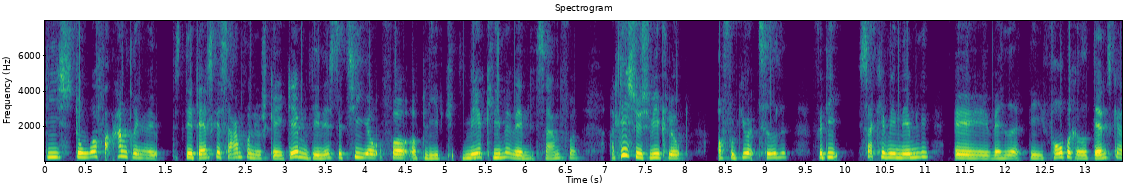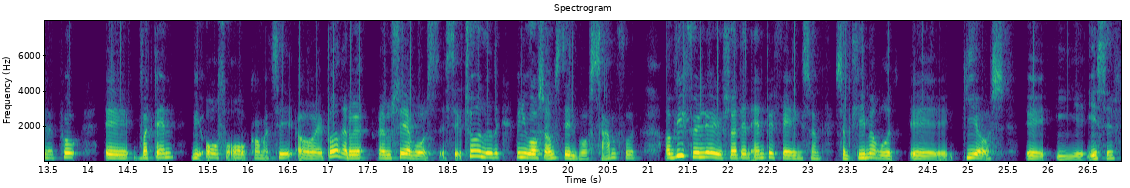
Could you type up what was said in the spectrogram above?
de store forandringer, det danske samfund jo skal igennem de næste 10 år for at blive et mere klimavenligt samfund. Og det synes vi er klogt at få gjort tidligt, fordi så kan vi nemlig øh, hvad hedder det, forberede danskerne på, øh, hvordan vi år for år kommer til at øh, både reducere vores øh, CO2-udledning, men jo også omstille vores samfund. Og vi følger jo så den anbefaling, som, som Klimarådet øh, giver os øh, i øh, SF.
